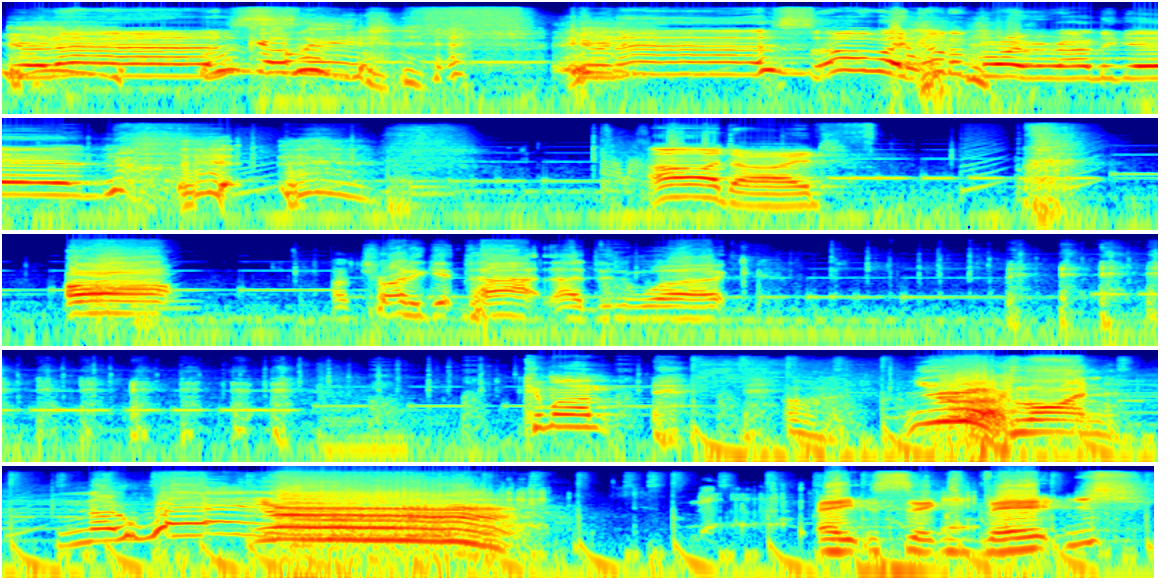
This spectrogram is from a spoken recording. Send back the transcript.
You're an ass. You're an ass. Oh my god, I'm driving around again. Oh, I died. oh! I tried to get that, that didn't work. Come on. Oh. Yeah. Come on! No way! Yeah. Eight six, bitch.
